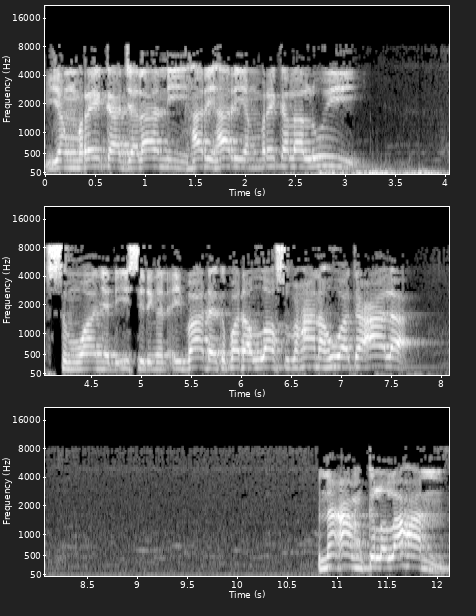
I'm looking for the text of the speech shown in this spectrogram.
yang mereka jalani hari-hari yang mereka lalui semuanya diisi dengan ibadah kepada Allah Subhanahu wa taala. Naam kelelahan,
